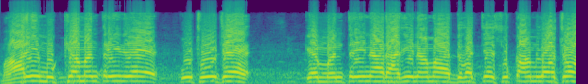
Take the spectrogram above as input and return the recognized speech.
મારી મુખ્યમંત્રીને પૂછવું છે કે મંત્રીના રાજીનામા અધવચ્ચે શું કામ લો છો?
